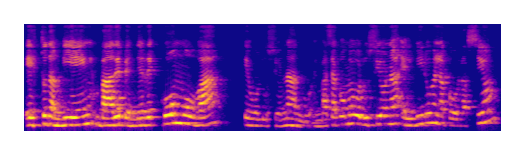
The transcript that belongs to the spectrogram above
esto también va a depender de cómo va evolucionando. En base a cómo evoluciona el virus en la población,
